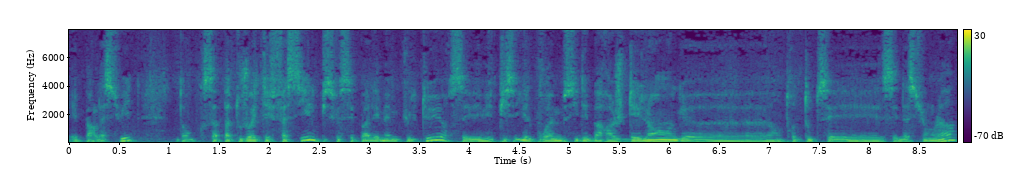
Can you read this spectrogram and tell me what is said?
et par la suite. Donc ça n'a pas toujours été facile puisque c'est pas les mêmes cultures. Et puis il y a le problème aussi des barrages des langues euh, entre toutes ces, ces nations là.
